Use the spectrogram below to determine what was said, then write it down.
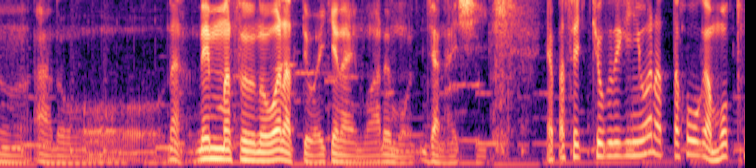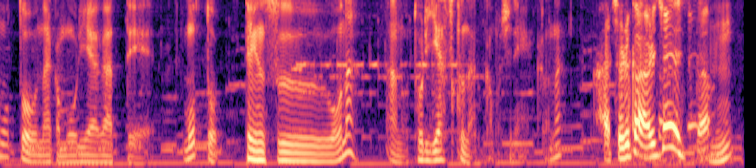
うん、あのな年末の「笑ってはいけない」もあれもじゃないしやっぱ積極的に笑った方がもっともっとなんか盛り上がってもっと点数をなあの取りやすくなるかもしれへんからな。あそれからあれじゃないですか、うん？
